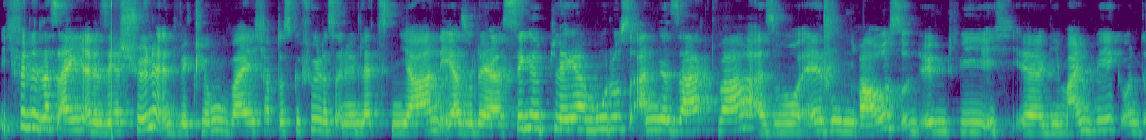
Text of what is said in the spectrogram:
Ich finde das eigentlich eine sehr schöne Entwicklung, weil ich habe das Gefühl, dass in den letzten Jahren eher so der Singleplayer-Modus angesagt war, also Ellbogen raus und irgendwie ich äh, gehe meinen Weg und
